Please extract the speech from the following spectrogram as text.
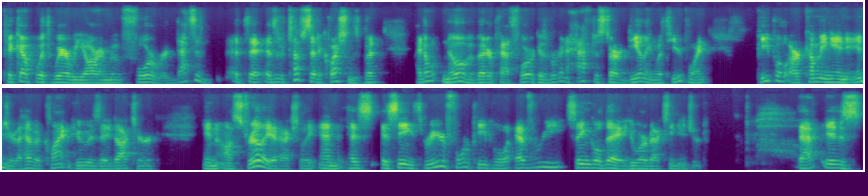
pick up with where we are and move forward? That's a it's a, it's a tough set of questions but i don't know of a better path forward because we're going to have to start dealing with your point people are coming in injured. I have a client who is a doctor in Australia actually, and has is seeing three or four people every single day who are vaccine injured. That is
